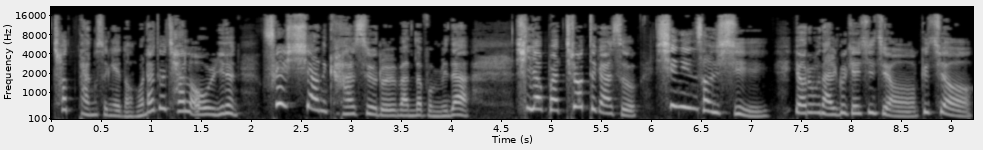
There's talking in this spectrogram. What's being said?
첫 방송에 너무나도 잘 어울리는 프레시한 가수를 만나봅니다. 실력파 트로트 가수 신인선 씨. 여러분 알고 계시죠? 그쵸?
